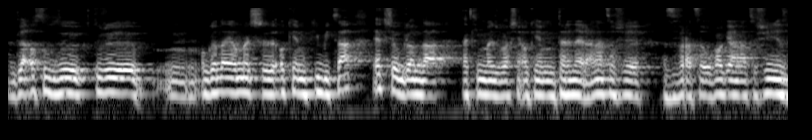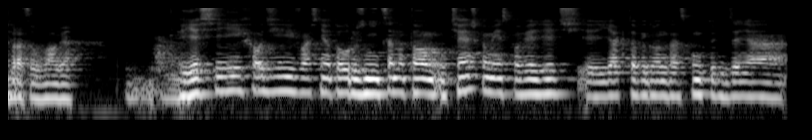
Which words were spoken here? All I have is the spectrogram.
dla osób, którzy mm, oglądają mecz okiem kibica, jak się ogląda taki mecz właśnie okiem trenera? Na co się zwraca uwagę, a na co się nie zwraca uwagę? Jeśli chodzi właśnie o tą różnicę, no to ciężko mi jest powiedzieć, jak to wygląda z punktu widzenia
